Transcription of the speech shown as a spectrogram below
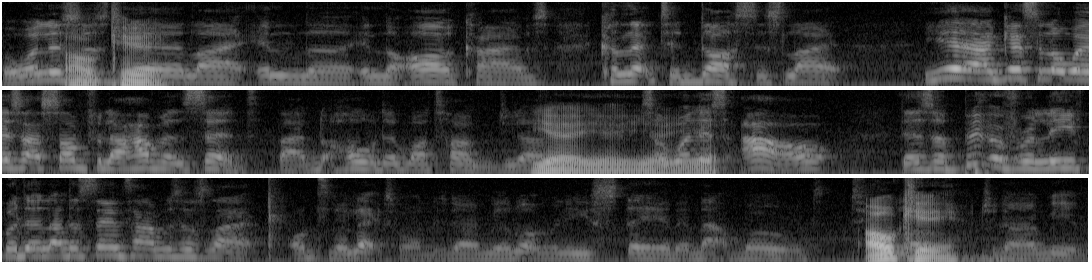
But when it's just there, like in the in the archives collecting dust, it's like. Yeah, I guess in a way it's like something I haven't said, like holding my tongue. Do you know what I Yeah, mean? yeah, So when yeah. it's out, there's a bit of relief, but then at the same time, it's just like on to the next one. You know what I mean? I'm not really staying in that mode. too long, Okay. do you know what I mean?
